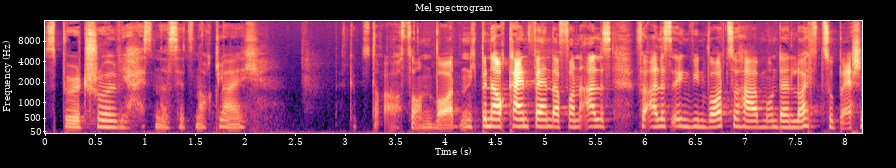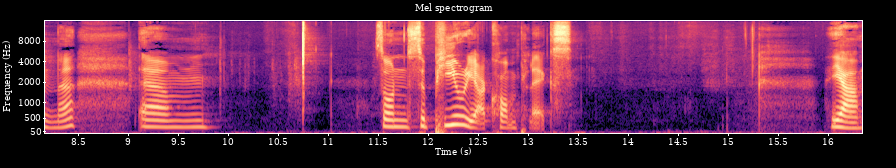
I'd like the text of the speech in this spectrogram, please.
spiritual, wie heißt denn das jetzt noch gleich? gibt es doch auch so ein Wort. Und ich bin auch kein Fan davon, alles für alles irgendwie ein Wort zu haben und dann Leute zu bashen. Ne? Ähm, so ein Superior-Komplex. Ja.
